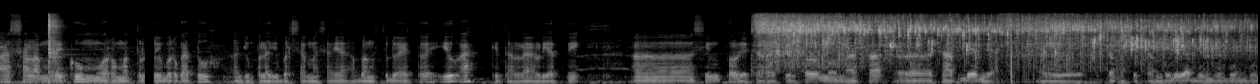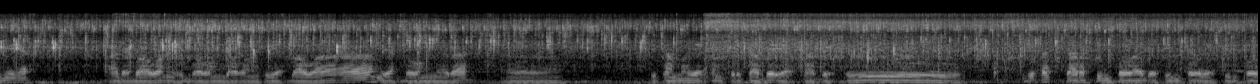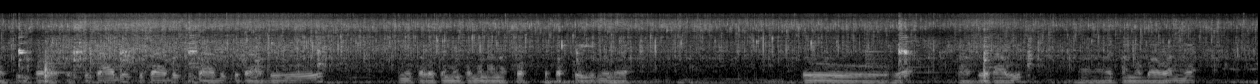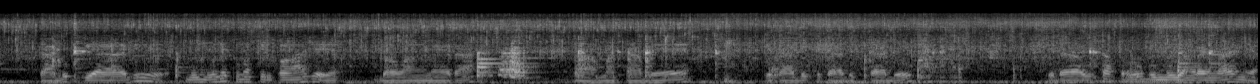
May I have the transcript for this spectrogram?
Assalamualaikum warahmatullahi wabarakatuh. Nah, Jumpa lagi bersama saya Abang Studio Etoy Yuk ah kita lihat nih uh, Simple ya cara simple memasak uh, sarden ya. Ayo kita masukkan dulu ya bumbu-bumbunya ya. Ada bawang bawang-bawang ya bawang ya bawang merah. Uh, Ditambah ya campur cabai ya cabai uh, kita secara simple aja simple ya simple simple. Kita aduk kita aduk kita aduk kita aduk ini kalau teman-teman anak kos seperti ini ya. Tuh ya cabai rawit uh, sama bawang ya. Aduk ya ini bumbunya cuma simpel aja ya. Bawang merah sama cabai. Kita aduk kita aduk kita aduk. Tidak usah perlu bumbu yang lain-lain ya.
